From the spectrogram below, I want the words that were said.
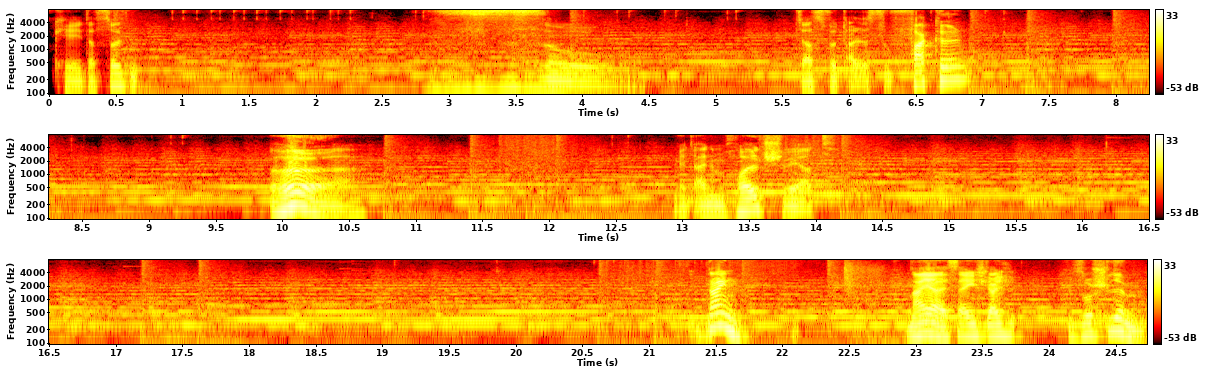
Okay, das sollten... So. Das wird alles zu Fackeln. Uh. Mit einem Holzschwert. Nein! Naja, ist eigentlich gar nicht so schlimm.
